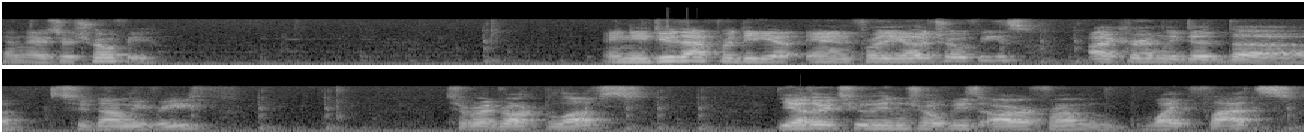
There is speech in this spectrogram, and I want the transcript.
And there's your trophy. And you do that for the, uh, and for the other trophies, I currently did the Tsunami Reef to Red Rock Bluffs. The other two hidden trophies are from White Flats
